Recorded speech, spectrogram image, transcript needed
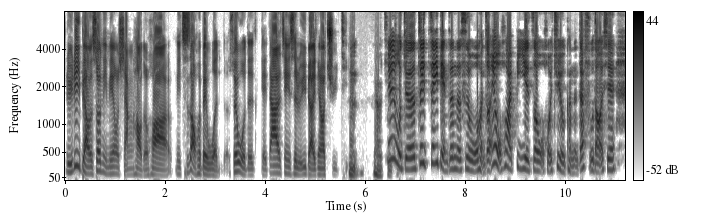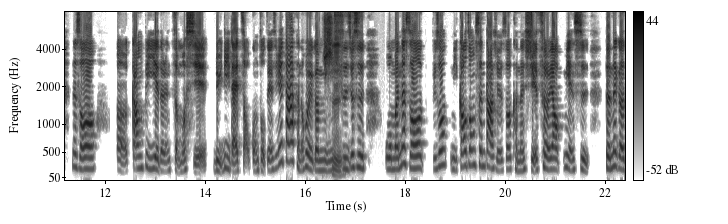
履历表的时候你没有想好的话，你迟早会被问的。所以我的给大家的建议是，履历表一定要具体。嗯，因为我觉得这这一点真的是我很重要，因为我后来毕业之后，我回去有可能在辅导一些那时候呃刚毕业的人怎么写履历来找工作这件事，因为大家可能会有一个迷思，就是我们那时候，比如说你高中升大学的时候，可能学测要面试的那个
